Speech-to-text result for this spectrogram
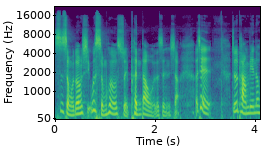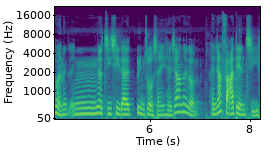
是什么东西？为什么会有水喷到我的身上？而且就是旁边都会有那个嗯，那个机器在运作声音，很像那个很像发电机，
